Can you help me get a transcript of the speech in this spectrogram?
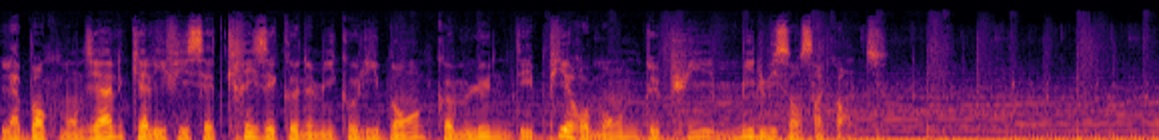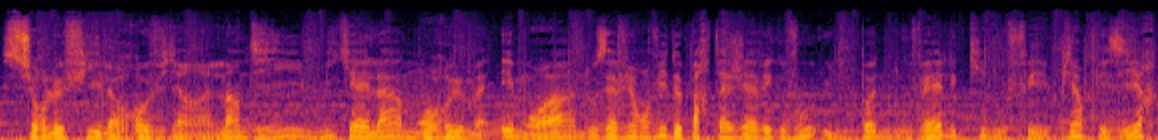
La Banque mondiale qualifie cette crise économique au Liban comme l'une des pires au monde depuis 1850. Sur le fil revient lundi. Michaela, Monrume et moi, nous avions envie de partager avec vous une bonne nouvelle qui nous fait bien plaisir.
